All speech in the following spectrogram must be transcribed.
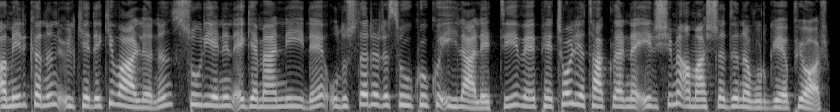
Amerika'nın ülkedeki varlığının Suriye'nin egemenliğiyle uluslararası hukuku ihlal ettiği ve petrol yataklarına erişimi amaçladığına vurgu yapıyor.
